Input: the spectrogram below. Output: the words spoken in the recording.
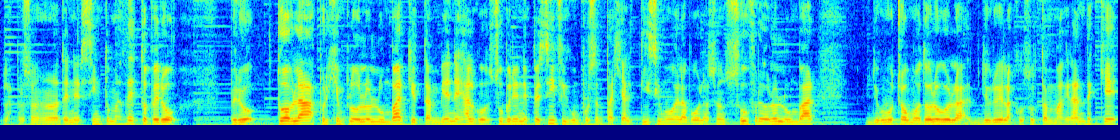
Las personas no van a tener síntomas de esto, pero, pero tú hablabas, por ejemplo, de dolor lumbar, que también es algo súper específico. Un porcentaje altísimo de la población sufre dolor lumbar. Yo como traumatólogo, yo creo que las consultas más grandes que,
